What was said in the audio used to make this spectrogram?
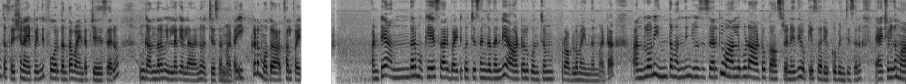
ఇంకా సెషన్ అయిపోయింది. ఫోర్కి అంతా వైండప్ చేసేసారు. ఇంకా అందరం ఇళ్ళకి వెళ్ళాలని వచ్చేసనమాట ఇక్కడ మొద అసలు ఫైట్ అంటే అందరం ఒకేసారి బయటకు వచ్చేసాం కదండి ఆటోలు కొంచెం ప్రాబ్లం అయిందనమాట. అందులోనే ఇంతమందిని చూసేసరికి వాళ్ళు కూడా ఆటో కాస్ట్ అనేది ఒకేసారి ఎక్కువ పెంచేశారు. యాక్చువల్గా మా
